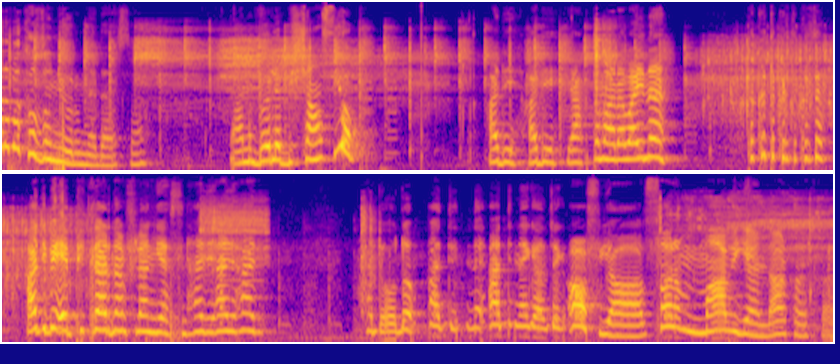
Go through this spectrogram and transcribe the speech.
araba kazanıyorum nedense. Yani böyle bir şans yok. Hadi hadi yaktım arabayı. Tıkır tıkır tıkır tıkır. Hadi bir epiklerden falan gelsin. Hadi hadi hadi. Hadi oğlum hadi ne, hadi ne gelecek? Of ya sarı mavi geldi arkadaşlar.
